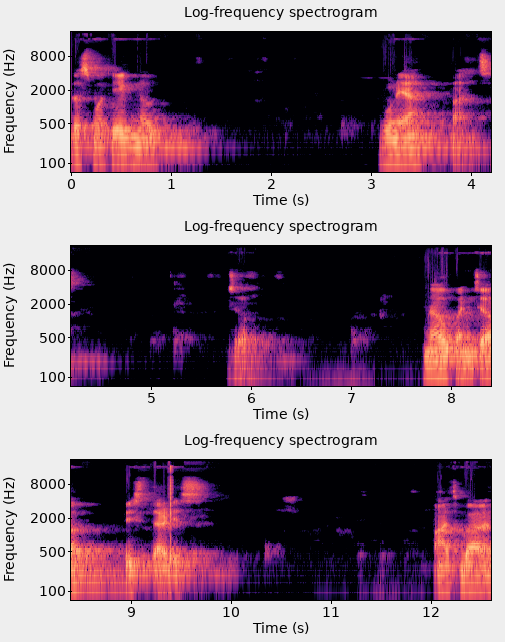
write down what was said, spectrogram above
દસમાંથી એક નવ ગુણ્યા પાંચ. જો. નવ પંચ પિસ્તાળીસ. પાંચ, બાર,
